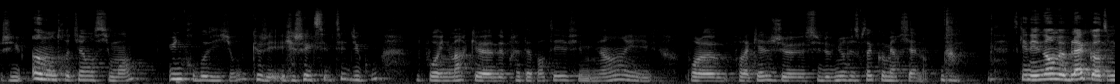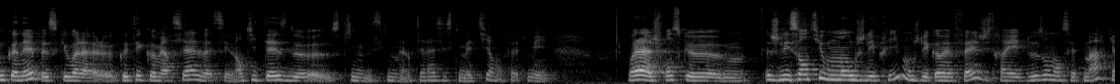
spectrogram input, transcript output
j'ai eu un entretien en six mois, une proposition que j'ai acceptée du coup pour une marque de prêt-à-porter féminin et pour, pour laquelle je suis devenue responsable commerciale. Ce qui est une énorme blague quand on me connaît, parce que voilà, le côté commercial, bah, c'est l'antithèse de ce qui, m'intéresse et ce qui m'attire en fait. Mais voilà, je pense que hum, je l'ai senti au moment où je l'ai pris. Bon, je l'ai quand même fait. J'ai travaillé deux ans dans cette marque.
